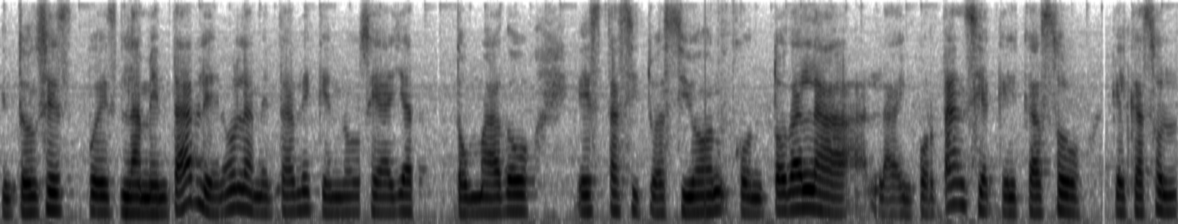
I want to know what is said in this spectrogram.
entonces, pues lamentable, ¿no? Lamentable que no se haya tomado esta situación con toda la, importancia que el caso que el caso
